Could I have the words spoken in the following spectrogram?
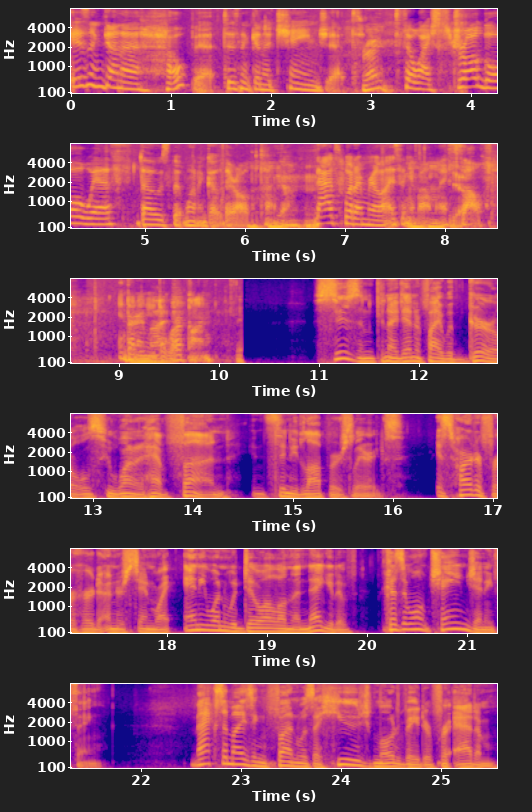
isn't gonna help it isn't gonna change it Right. so i struggle with those that want to go there all the time Yeah. that's what i'm realizing about mm-hmm. myself and that i Very need to work on Susan can identify with girls who want to have fun in Cyndi Lauper's lyrics. It's harder for her to understand why anyone would dwell on the negative because it won't change anything. Maximizing fun was a huge motivator for Adam.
